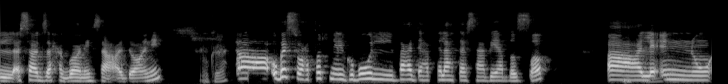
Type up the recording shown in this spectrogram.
الأساتذة حقوني ساعدوني. okay. آه وبس وأعطتني القبول بعدها بثلاثة أسابيع بالضبط. آه لأنه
